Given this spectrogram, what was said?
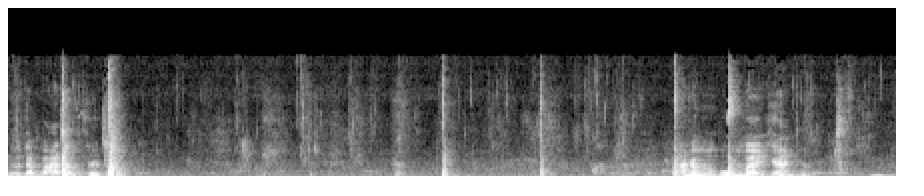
여기다 말았어요. 많으면 못 말지 않냐. 음.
